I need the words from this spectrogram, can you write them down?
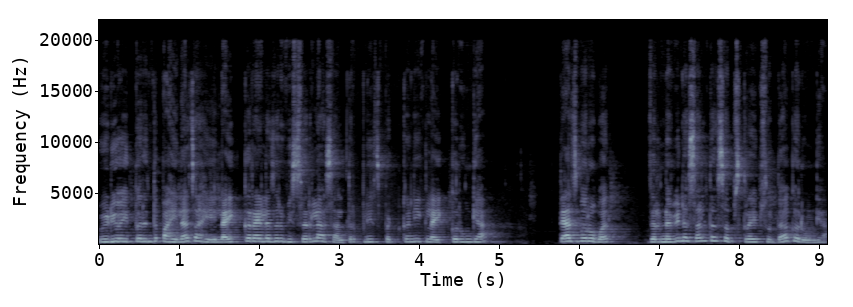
व्हिडिओ इथपर्यंत पाहिलाच आहे. लाईक करायला जर विसरला असाल तर प्लीज पटकन एक लाईक करून घ्या. त्याचबरोबर जर नवीन असाल तर सबस्क्राईबसुद्धा करून घ्या.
